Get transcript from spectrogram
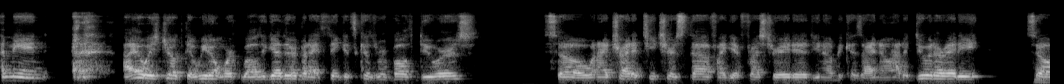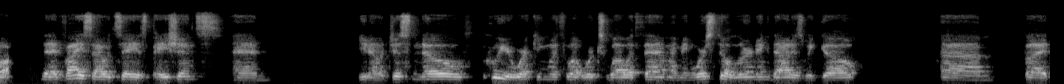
I mean, I always joke that we don't work well together, but I think it's because we're both doers. So when I try to teach her stuff, I get frustrated, you know, because I know how to do it already. So the advice I would say is patience and, you know, just know who you're working with, what works well with them. I mean, we're still learning that as we go. Um, but,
